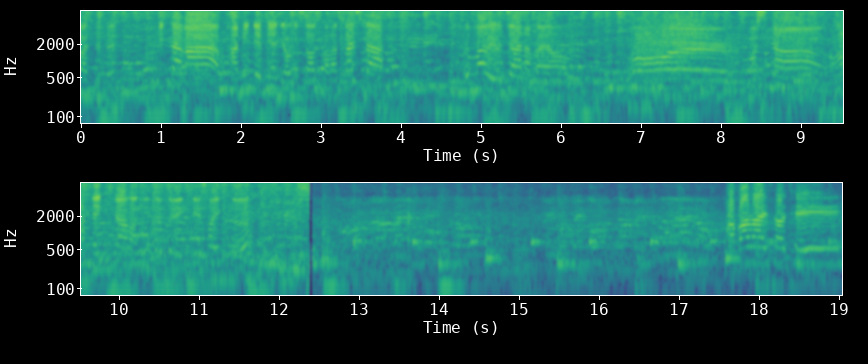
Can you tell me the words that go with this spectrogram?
같거든? 이따가 밤이 되면 여기서 저런 살사 음악을 연주하나 봐요. 헐, 멋있다. 아, 땡큐한 언니들도 이렇게 서 있고. 하바나에서 제일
